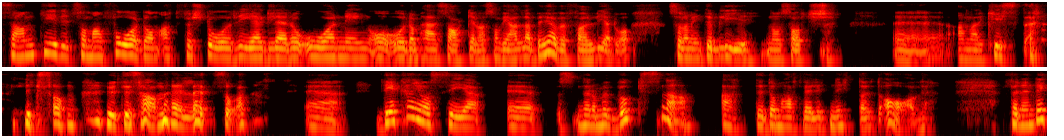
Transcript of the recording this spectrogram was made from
samtidigt som man får dem att förstå regler och ordning och, och de här sakerna som vi alla behöver följa då, så de inte blir någon sorts eh, anarkister liksom, ute i samhället. Så. Eh, det kan jag se eh, när de är vuxna att de har haft väldigt nytta av. För den där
